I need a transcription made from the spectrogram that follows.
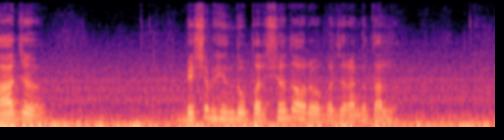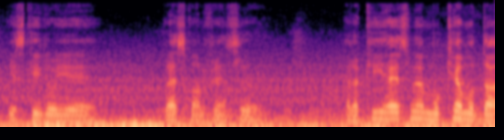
आज विश्व हिंदू परिषद और बजरंग दल, इसकी जो ये प्रेस कॉन्फ्रेंस रखी है इसमें मुख्य मुद्दा।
